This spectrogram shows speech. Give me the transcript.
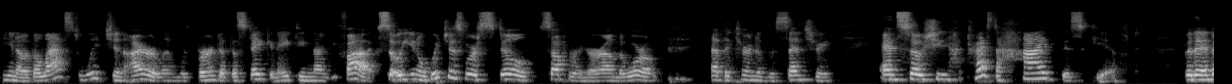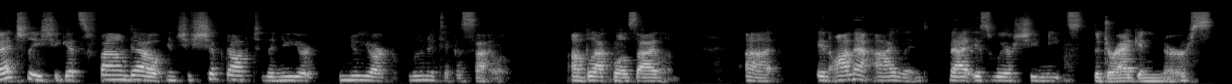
you know, the last witch in Ireland was burned at the stake in 1895. So, you know, witches were still suffering around the world at the turn of the century. And so she tries to hide this gift, but eventually she gets found out and she's shipped off to the New York New York lunatic asylum on Blackwell's Island. Uh, and on that island, that is where she meets the dragon nurse.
